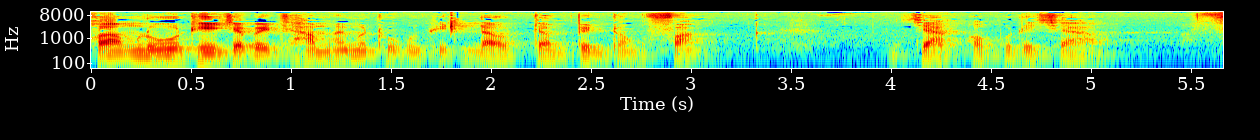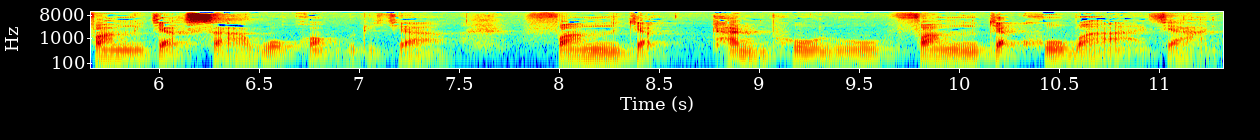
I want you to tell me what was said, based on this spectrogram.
ความรู้ที่จะไปทำให้มันถูกมันผิด เราจำเป็นต้องฟังจากพระพุทธเจ้า ฟังจากสาวกของพระพุทธเจ้า ฟังจากท่านผู้รู้ ฟังจากครูบาอาจารย์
